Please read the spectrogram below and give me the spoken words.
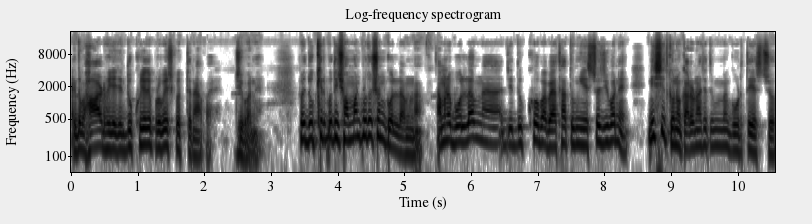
একদম হার্ড হয়ে যায় দুঃখ যাতে প্রবেশ করতে না পারে জীবনে। দুঃখের প্রতি সম্মান প্রদর্শন করলাম না। আমরা বললাম না যে দুঃখ বা ব্যথা তুমি এসছো জীবনে। নিশ্চিত কোনো কারণ আছে তুমি গড়তে এসছো।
